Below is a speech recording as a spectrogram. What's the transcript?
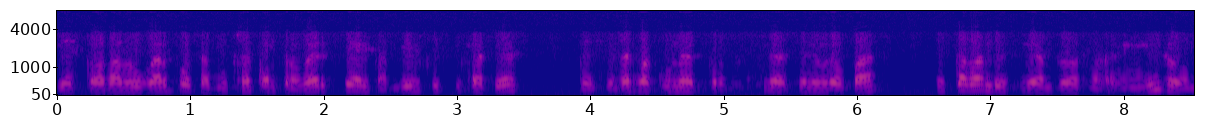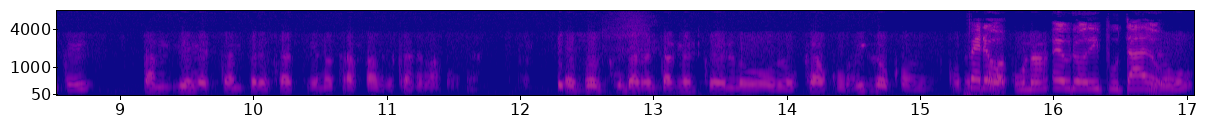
y esto ha dado lugar pues a mucha controversia y también justificaciones de si esas vacunas producidas en Europa estaban desviando hacia Reino Unido, donde también esta empresa tiene otra fábrica de vacunas. Eso es fundamentalmente lo, lo que ha ocurrido con, con Pero, esta vacuna. eurodiputado, Pero,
